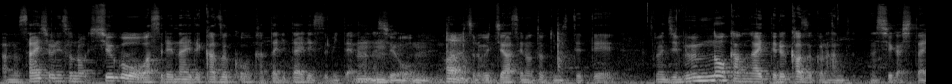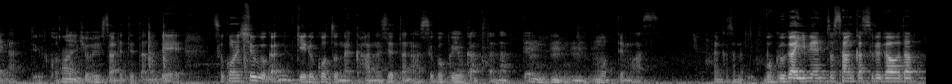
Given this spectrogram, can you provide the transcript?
あの最初にその主語を忘れないで家族を語りたいですみたいな話をその打ち合わせの時にしてて。その自分の考えてる家族の話がしたいなっていうことを共有されてたので、そこの主語が抜けることなく話せたのはすごく良かったなって思ってます。なんかその僕がイベント参加する側だっ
